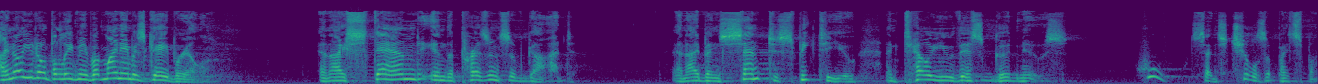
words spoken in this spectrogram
I know you don't believe me, but my name is Gabriel. And I stand in the presence of God. And I've been sent to speak to you and tell you this good news. Whew, sends chills up my spine.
